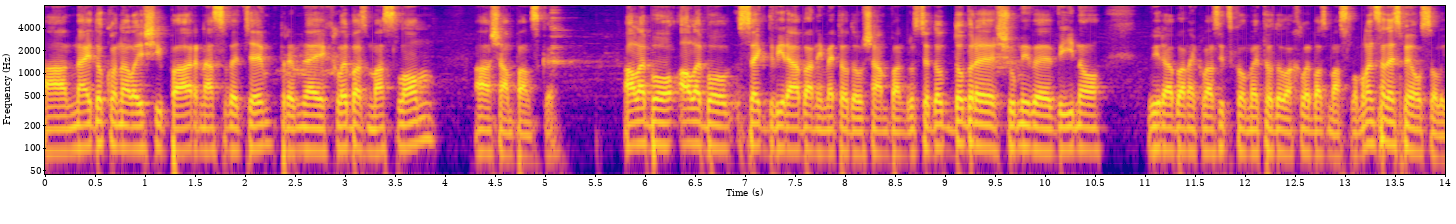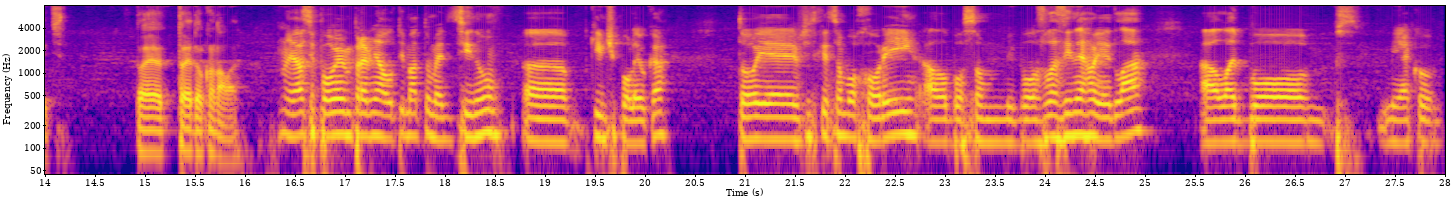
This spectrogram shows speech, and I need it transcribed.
a najdokonalejší pár na svete pre mňa je chleba s maslom a šampanské. Alebo, alebo sekt vyrábaný metódou šampan. Proste do, dobré šumivé víno vyrábané klasickou metódou a chleba s maslom. Len sa nesmie osoliť. To je, to je dokonalé. No ja si poviem pre mňa ultimátnu medicínu, uh, kimči polievka to je vždy, keď som bol chorý, alebo som mi bol zle z iného jedla, alebo mi ako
